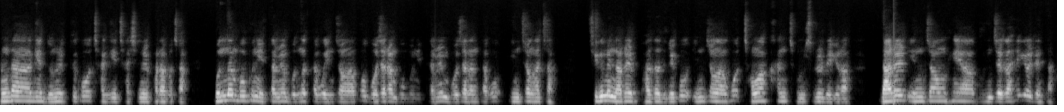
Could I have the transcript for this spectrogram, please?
당당하게 눈을 뜨고 자기 자신을 바라보자. 못난 부분이 있다면 못났다고 인정하고 모자란 부분이 있다면 모자란다고 인정하자. 지금의 나를 받아들이고 인정하고 정확한 점수를 매겨라. 나를 인정해야 문제가 해결된다.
